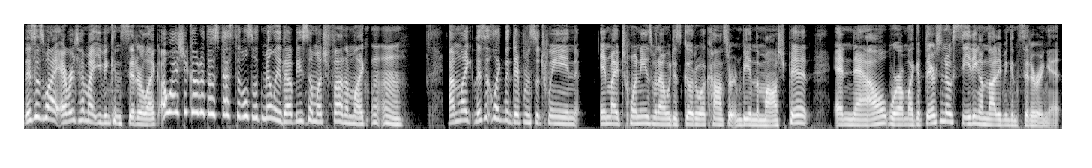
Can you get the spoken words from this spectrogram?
This is why every time I even consider like, oh, I should go to those festivals with Millie. That'd be so much fun. I'm like, mm-mm. I'm like, this is like the difference between in my 20s when I would just go to a concert and be in the mosh pit. And now where I'm like, if there's no seating, I'm not even considering it.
